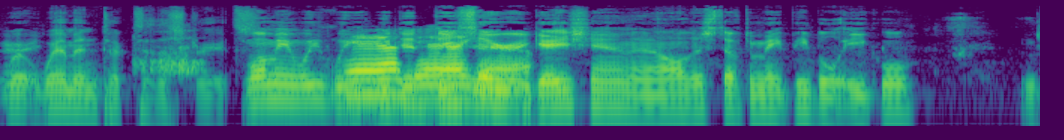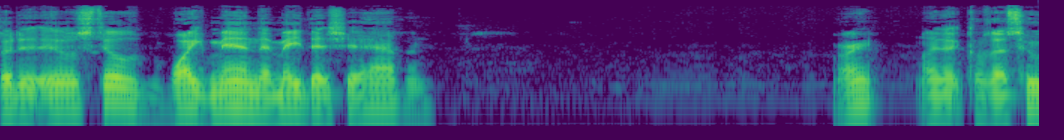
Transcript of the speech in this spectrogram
W- women took to the streets. Well, I mean, we, we, Yeah, we did yeah, yeah. desegregation and all this stuff to make people equal, but it, it was still white men that made that shit happen, right? Like that, because that's who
